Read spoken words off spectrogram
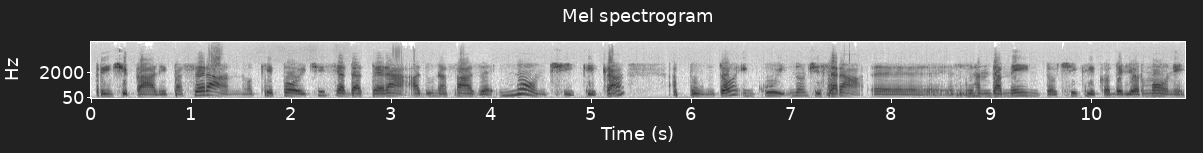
principali passeranno, che poi ci si adatterà ad una fase non ciclica, appunto in cui non ci sarà eh, l'andamento ciclico degli ormoni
